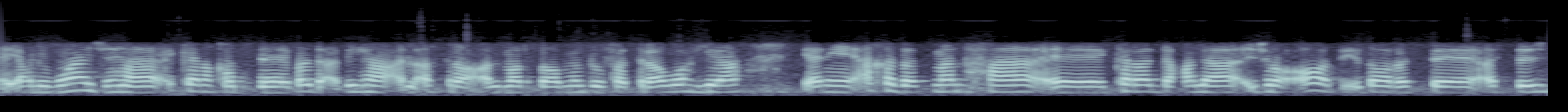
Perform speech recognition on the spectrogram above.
يعني مواجهة كان قد بدأ بها الأسرى المرضى منذ فترة وهي يعني أخذت منحى كرد على إجراءات إدارة السجن.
